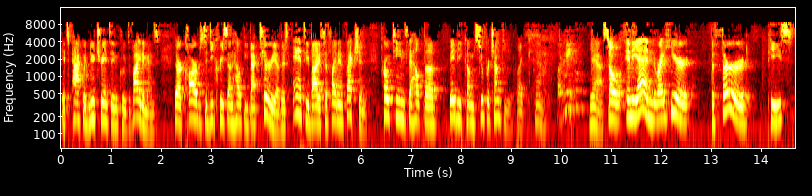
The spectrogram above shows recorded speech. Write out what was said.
it's packed with nutrients. It includes vitamins. There are carbs to decrease unhealthy bacteria. There's antibodies to fight infection. Proteins to help the baby come super chunky, like him. Like me. Yeah. So in the end, right here, the third piece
